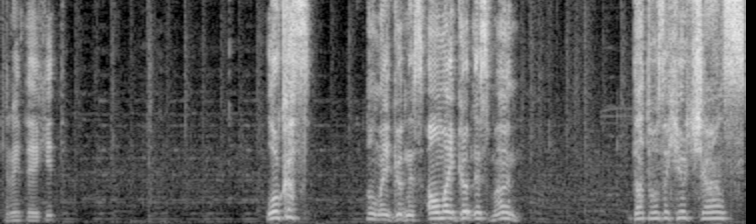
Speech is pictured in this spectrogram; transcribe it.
Can I take it? Lucas! Oh my goodness, oh my goodness, man! That was a huge chance!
